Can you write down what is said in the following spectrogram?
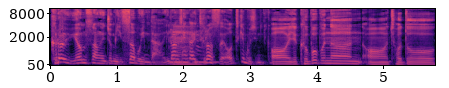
그런 위험성이 좀 있어 보인다 이런 음. 생각이 들었어요. 어떻게 보십니까? 어 이제 그 부분은 어 저도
